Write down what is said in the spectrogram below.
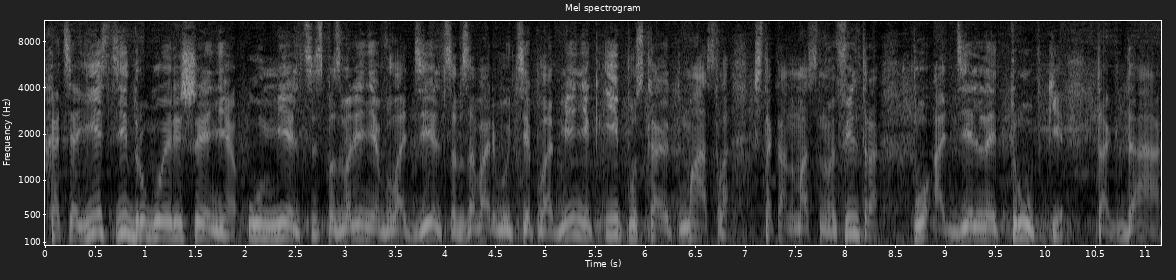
Хотя есть и другое решение. Умельцы с позволения владельцев заваривают теплообменник и пускают масло к стакану масляного фильтра по отдельной трубке. Тогда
